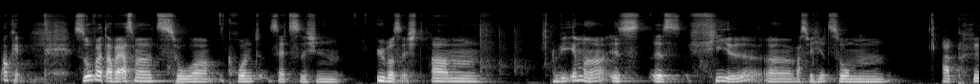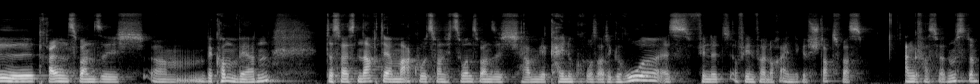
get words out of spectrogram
Okay, soweit aber erstmal zur grundsätzlichen Übersicht. Ähm, Wie immer ist es viel, äh, was wir hier zum April 23 ähm, bekommen werden. Das heißt, nach der Marco 2022 haben wir keine großartige Ruhe. Es findet auf jeden Fall noch einiges statt, was angefasst werden müsste.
